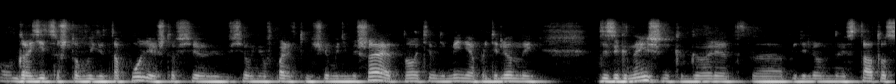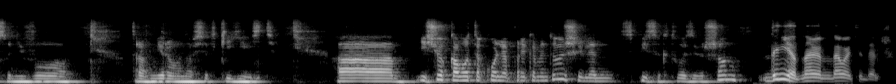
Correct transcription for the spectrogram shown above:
грозится, что выйдет на поле, что все, все у него в порядке, ничего ему не мешает, но тем не менее определенный designation, как говорят, определенный статус у него травмированно все-таки есть. А, еще кого-то, Коля, порекомендуешь или список твой завершен? Да нет, наверное, давайте дальше.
